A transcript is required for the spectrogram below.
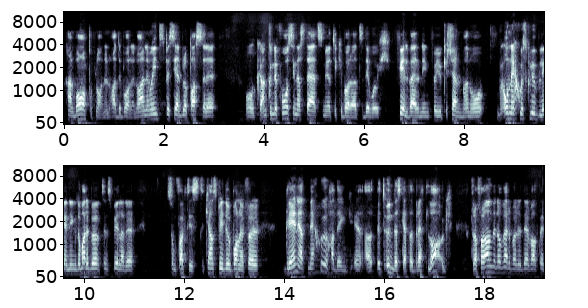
han var på planen och hade bollen. Och han var inte speciellt bra passare. Och han kunde få sina stats, men jag tycker bara att det var felvärvning för Jocke Kjellman. Och, och Nässjös klubbledning, de hade behövt en spelare som faktiskt kan sprida upp bollen. För grejen är att Nässjö hade en, ett underskattat brett lag. Framförallt när de värvade där Walter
